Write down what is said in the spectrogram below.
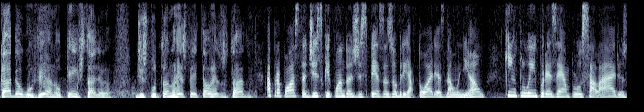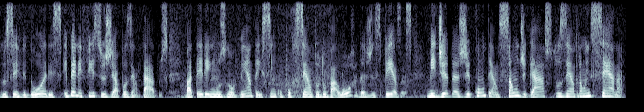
cabe ao governo ou quem está disputando respeitar o resultado. A proposta diz que quando as despesas obrigatórias da União, que incluem, por exemplo, os salários dos servidores e benefícios de aposentados, baterem uns 95% do valor das despesas, medidas de contenção de gastos entram em cena,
